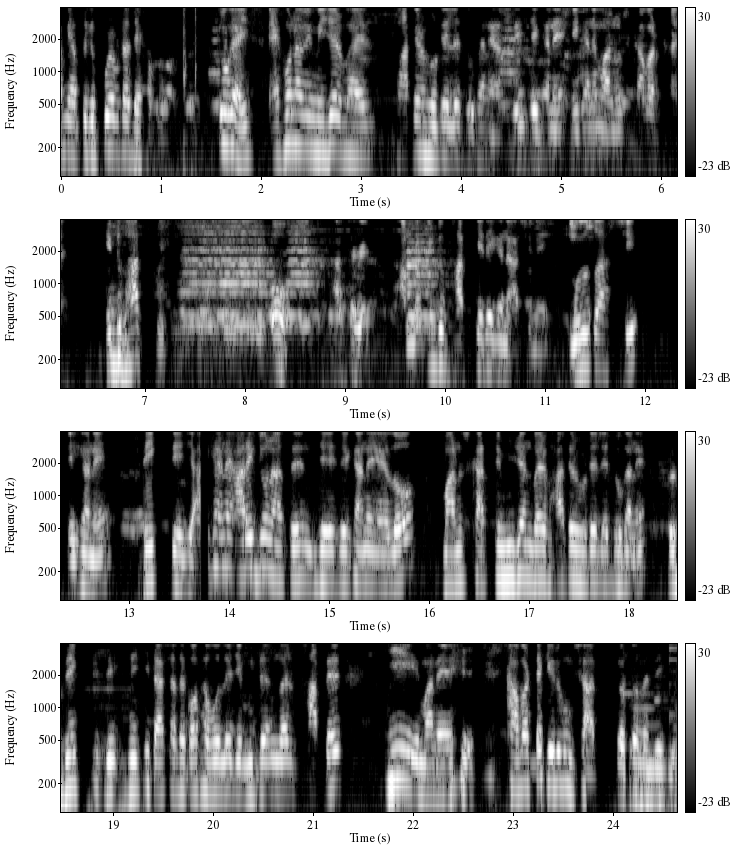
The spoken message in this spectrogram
আমি আপনাকে পুরোটা দেখাবো। তো গাইস এখন আমি মিজের ভাইয়ের ভাতের হোটেলে দোকানে আছি, যেখানে এখানে মানুষ খাবার খায়। কিন্তু ভাত কই? ও আচ্ছা গাইস আমরা কিন্তু ভাত খেতে এখানে আসিনি। মূলত আসছি এখানে দেখতে যে এখানে আরেকজন আছেন যে যেখানে এলো, মানুষ খাচ্ছে মিজান ভাইয়ের ভাতের হোটেলের দোকানে। তো দেখছি দেখি তার সাথে কথা বলে যে মিজান ভাইয়ের ভাতের কি মানে খাবারটা কীরকম স্বাদ? তো চলেন দেখি।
